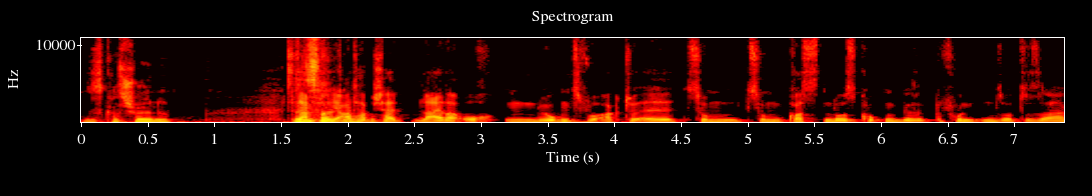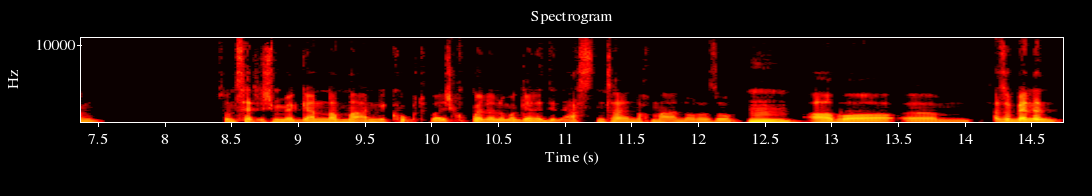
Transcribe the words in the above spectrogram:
Das ist das Schöne. Das ist Slump halt habe ich halt leider auch nirgendwo aktuell zum, zum kostenlos gucken ge gefunden, sozusagen. Sonst hätte ich ihn mir gerne nochmal angeguckt, weil ich gucke mir dann immer gerne den ersten Teil nochmal an oder so. Mhm. Aber, ähm, also wenn dann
